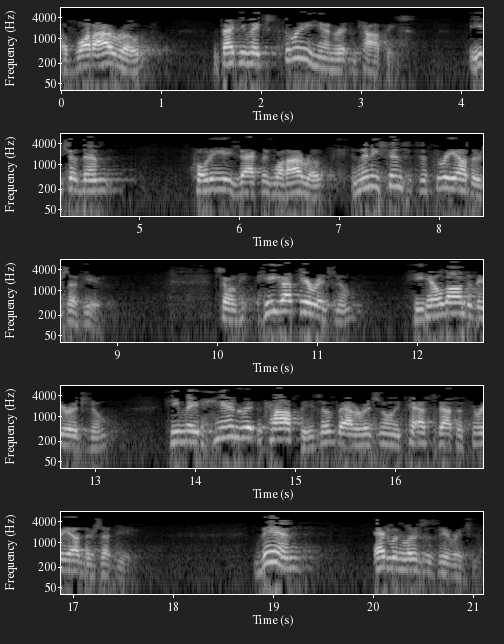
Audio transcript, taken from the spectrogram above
of what I wrote. In fact, he makes three handwritten copies, each of them quoting exactly what I wrote, and then he sends it to three others of you. So he got the original. He held on to the original. He made handwritten copies of that original and he passed it out to three others of you. Then Edwin loses the original.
